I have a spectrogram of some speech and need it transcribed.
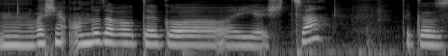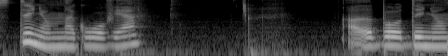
Mm, Właśnie on dodawał tego jeźdźca, tego z dynią na głowie. Albo dynią,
